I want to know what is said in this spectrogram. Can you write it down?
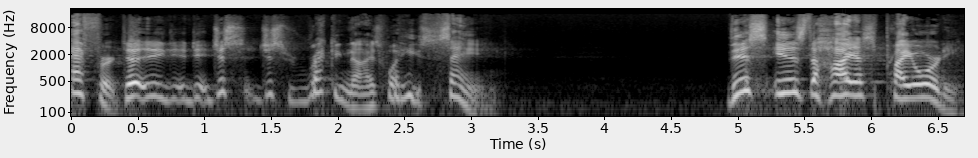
effort. Just, just recognize what he's saying. This is the highest priority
